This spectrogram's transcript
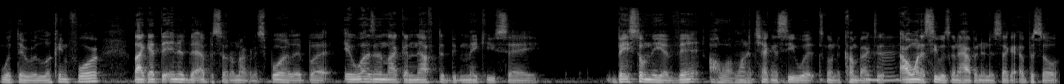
what they were looking for. Like at the end of the episode, I'm not going to spoil it, but it wasn't like enough to be, make you say, based on the event, oh, I want to check and see what's going to come back Mm-hmm. to. I want to see what's going to happen in the second episode.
